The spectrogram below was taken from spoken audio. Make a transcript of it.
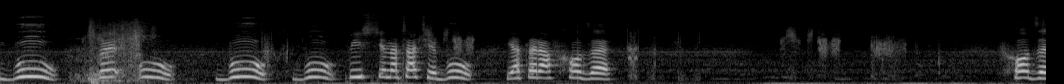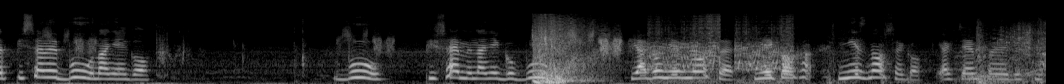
bu, Piszcie na czacie, bu. Ja teraz wchodzę. Wchodzę, piszemy bu na niego. Bu. Piszemy na niego bu. Ja go nie znoszę. Nie kocham. Nie znoszę go. Ja chciałem powiedzieć nic.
